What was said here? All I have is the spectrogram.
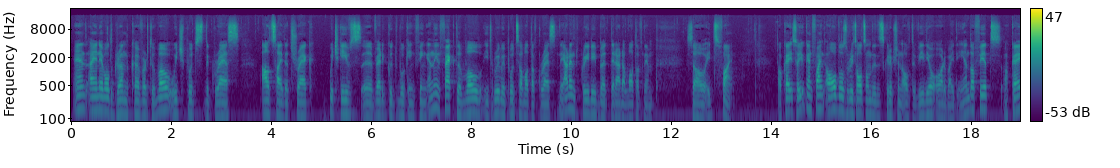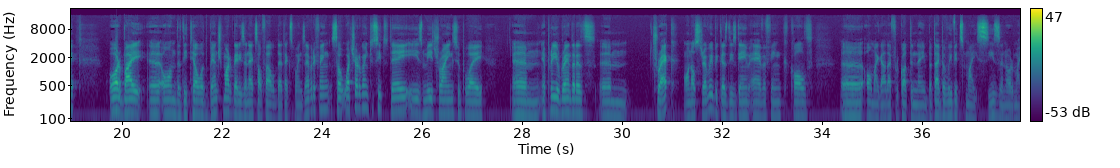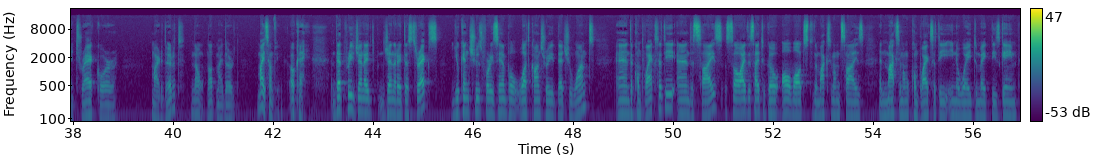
And I enabled ground cover to low which puts the grass outside the track which gives a very good looking thing. And in fact the low it really puts a lot of grass. They aren't pretty but there are a lot of them. So it's fine okay so you can find all those results on the description of the video or by the end of it okay? Or by uh, on the detailed benchmark there is an excel file that explains everything. So what you're going to see today is me trying to play um, a pre-rendered um, track on Australia because this game have a thing called uh, oh my god I forgot the name but I believe it's my season or my track or my dirt? No not my dirt my something. Okay. That pre-generated tracks you can choose for example what country that you want and the complexity and the size. So I decided to go all out to the maximum size and maximum complexity in a way to make this game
